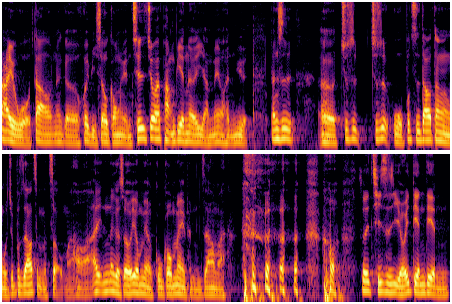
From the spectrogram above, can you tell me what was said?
带我到那个惠比寿公园，其实就在旁边而已啊，没有很远。但是，呃，就是就是我不知道，当然我就不知道怎么走嘛，哈，哎，那个时候又没有 Google Map，你知道吗？所以其实有一点点，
